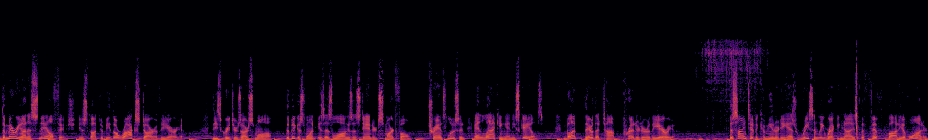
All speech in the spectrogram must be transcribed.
The Mariana snailfish is thought to be the rock star of the area. These creatures are small, the biggest one is as long as a standard smartphone, translucent, and lacking any scales. But they're the top predator of the area. The scientific community has recently recognized the fifth body of water,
